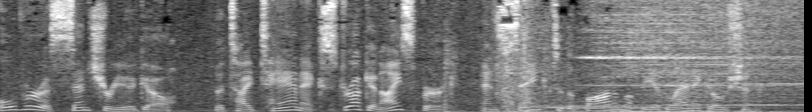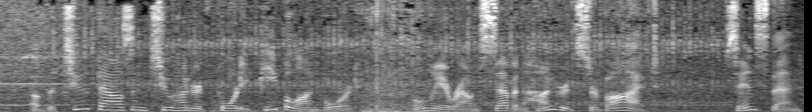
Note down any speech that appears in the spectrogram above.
over a century ago, the Titanic struck an iceberg and sank to the bottom of the Atlantic Ocean. Of the 2,240 people on board, only around 700 survived. Since then,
